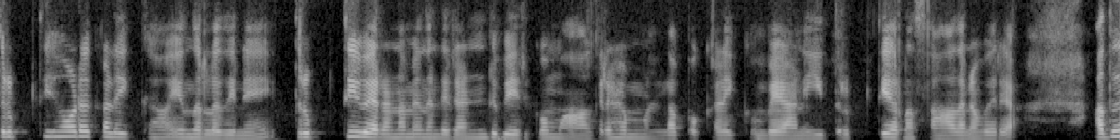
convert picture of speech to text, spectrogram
തൃപ്തിയോടെ കളിക്കുക എന്നുള്ളതിന് തൃപ്തി വരണം എന്നുണ്ടെങ്കിൽ രണ്ടു പേർക്കും ആഗ്രഹമുള്ളപ്പോൾ കളിക്കുമ്പോഴാണ് ഈ തൃപ്തി പറഞ്ഞ സാധനം വരിക അത്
